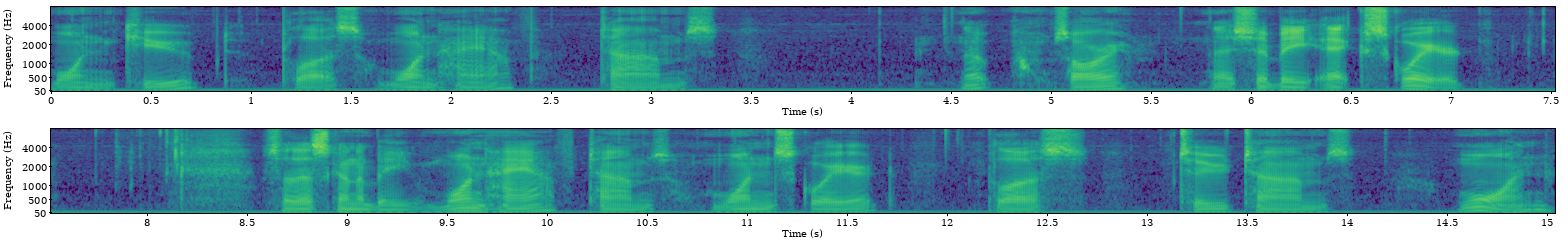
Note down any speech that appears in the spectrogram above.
1 cubed plus 1 half times, nope, I'm sorry, that should be x squared. So that's going to be 1 half times 1 squared plus 2 times 1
